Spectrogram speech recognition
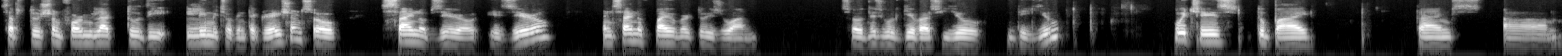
substitution formula to the limits of integration. So sine of zero is zero and sine of pi over two is one. So this will give us u du, which is two pi times um,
